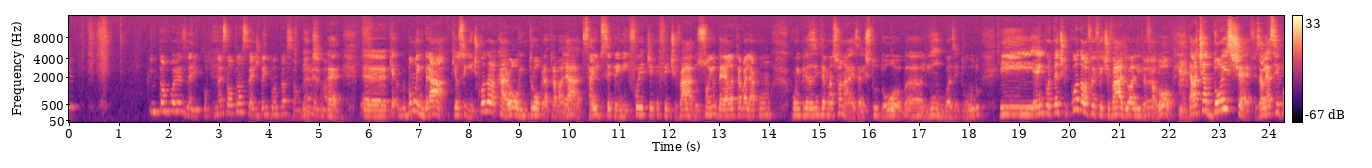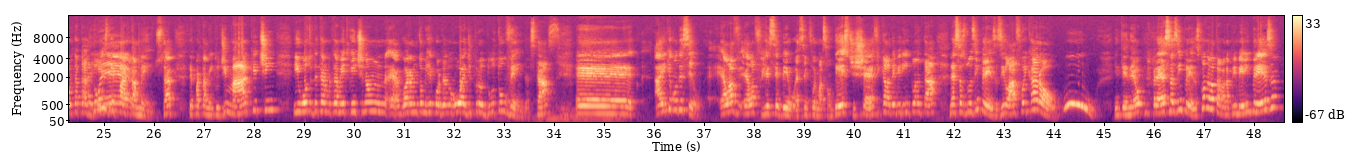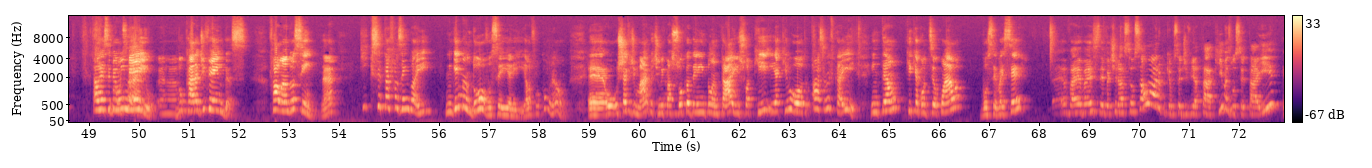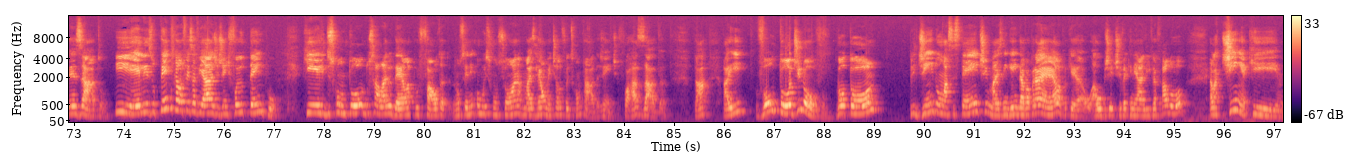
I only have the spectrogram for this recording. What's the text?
Então, por exemplo, nessa outra sede da implantação, né, Isso, é. É, que- é bom lembrar que é o seguinte, quando a Carol entrou para trabalhar, saiu de ser trainee e foi eti- efetivada, o sonho dela é trabalhar com, com empresas internacionais. Ela estudou ah, línguas e tudo. E é importante que quando ela foi efetivada, e a Lívia falou, ela tinha dois chefes. Ela ia se reportar para Ah, dois é? departamentos, sabe? Departamento de marketing e o outro departamento que a gente não. é, Agora não tô me recordando, ou é de produto ou vendas, tá? É, aí que aconteceu? Ela, ela recebeu essa informação deste chefe que ela deveria implantar nessas duas empresas. E lá foi Carol. Uh! Entendeu? Para essas empresas. Quando ela estava na primeira empresa, ela recebeu um Tudo e-mail certo. Aham. do cara de vendas falando assim, né? O que, você tá fazendo aí? Ninguém mandou você ir aí. Ela falou, como não? É, o, o chefe de marketing me passou que eu deveria implantar isso aqui e aquilo outro. Ah, você vai ficar aí? Então, o que, que aconteceu com ela? Você vai ser É, vai, vai, ser, vai tirar seu salário, porque você devia estar aqui, mas você tá aí. Exato. E eles, o tempo que ela fez a viagem, gente, foi o tempo que ele descontou do salário dela por falta. Não sei nem como isso funciona, mas realmente ela foi descontada, gente. Ficou arrasada, tá? Aí voltou de novo. Voltou pedindo um assistente, mas ninguém dava pra ela, porque o objetivo é que nem a Lívia falou. Ela tinha que.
